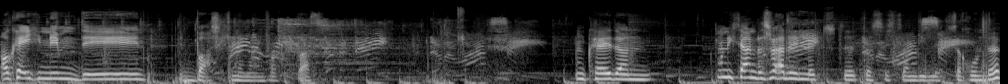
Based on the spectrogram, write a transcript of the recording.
Okay, ich nehme den, den Bass. Ich nehme einfach Bass. Okay, dann. Und ich sage, das war die letzte. Das ist dann die letzte Runde.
